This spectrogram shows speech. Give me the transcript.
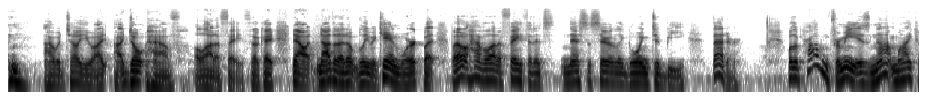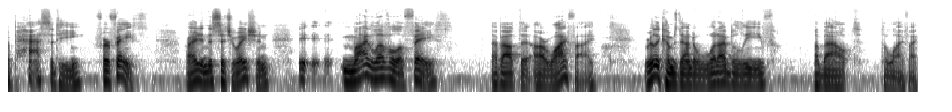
I would tell you I, I don't have a lot of faith. Okay. Now, not that I don't believe it can work, but but I don't have a lot of faith that it's necessarily going to be better. Well, the problem for me is not my capacity for faith, right? In this situation, it, it, my level of faith about the, our Wi Fi really comes down to what I believe about the Wi Fi.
